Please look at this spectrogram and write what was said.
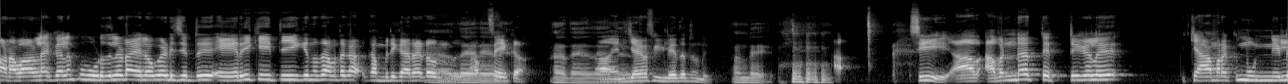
മണവാളിനേക്കാളും കൂടുതൽ ഡയലോഗ് അടിച്ചിട്ട് ഏറി കയറ്റിയിരിക്കുന്നത് അവന്റെ കമ്പനിക്കാരായിട്ട് ഫേക്കാ എനിക്ക് അങ്ങനെ ഫീൽ ചെയ്തിട്ടുണ്ട്. സി അവന്റെ തെറ്റുകൾ ക്യാമറക്ക് മുന്നിൽ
